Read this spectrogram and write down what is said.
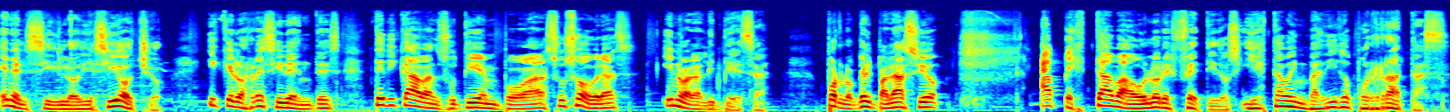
en el siglo XVIII y que los residentes dedicaban su tiempo a sus obras y no a la limpieza, por lo que el palacio apestaba a olores fétidos y estaba invadido por ratas,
